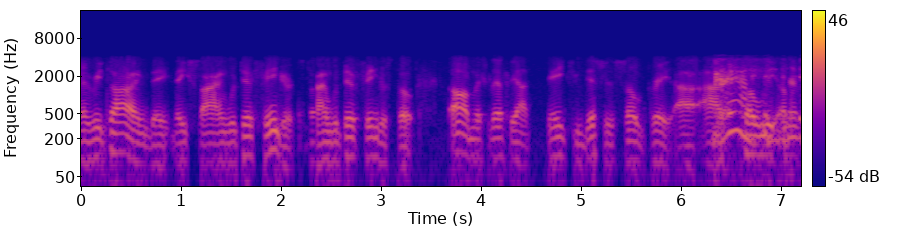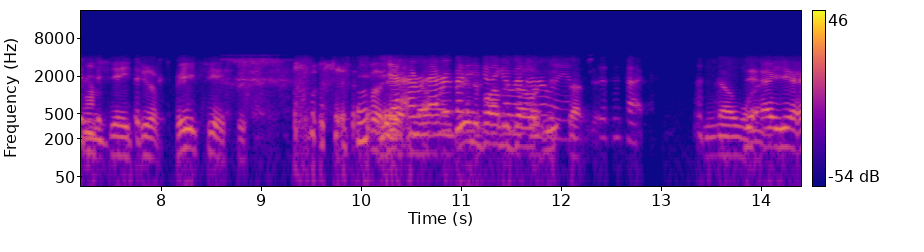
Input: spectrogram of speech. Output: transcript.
every time they they sign with their finger, sign with their finger. So, oh, Miss Leslie, I thank you. This is so great. I, I totally appreciate you. Appreciate you. But, yeah, every, everybody's to go barber's early and disinfect. No one. Yeah, yeah,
